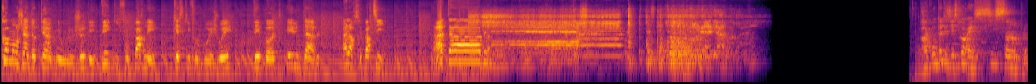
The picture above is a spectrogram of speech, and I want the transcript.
Comment j'ai adopté un GNU, le jeu des dés qui font parler? Qu'est-ce qu'il faut pour y jouer? Des bottes et une table. Alors c'est parti À table Raconter des histoires est si simple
